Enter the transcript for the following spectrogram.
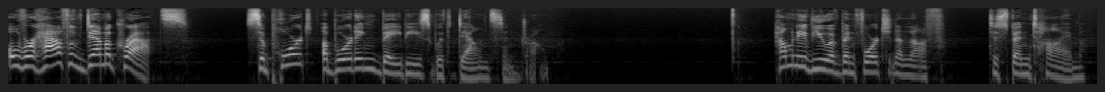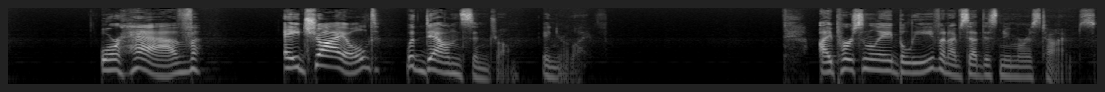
Over half of Democrats support aborting babies with Down syndrome. How many of you have been fortunate enough to spend time or have a child with Down syndrome in your life. I personally believe, and I've said this numerous times,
